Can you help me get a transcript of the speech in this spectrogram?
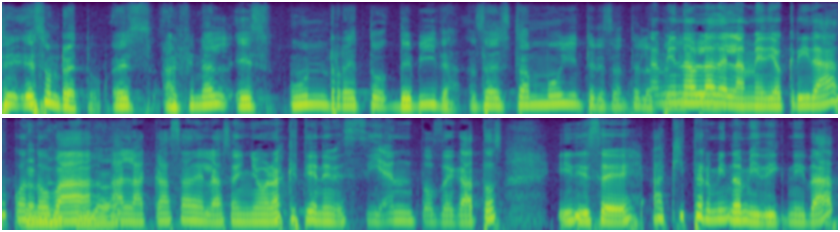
Sí, es un reto. Es, al final es un reto de vida. O sea, está muy interesante la También habla de la mediocridad cuando va a la casa de la señora que tiene cientos de gatos y dice, aquí termina mi dignidad.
